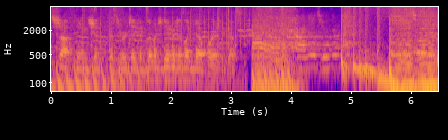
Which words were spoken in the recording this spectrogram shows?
shot the ancient because you were taking so much damage. I was like, no, we're ending this. I need you.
